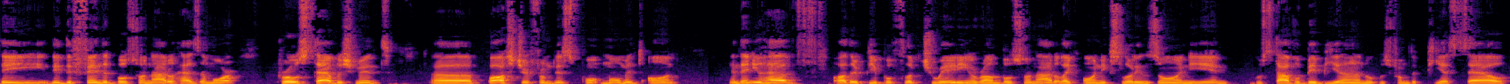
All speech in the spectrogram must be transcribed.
they they defended Bolsonaro has a more pro-establishment uh, posture from this moment on. And then you have other people fluctuating around Bolsonaro, like Onyx Lorenzoni and Gustavo Bebianno, who's from the PSL,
